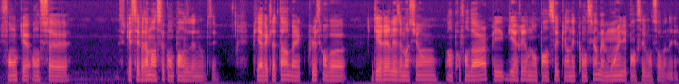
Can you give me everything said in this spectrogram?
font que on se que c'est vraiment ça qu'on pense de nous. Puis avec le temps, ben plus qu'on va guérir les émotions en profondeur, puis guérir nos pensées, puis en être conscient, ben moins les pensées vont survenir.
